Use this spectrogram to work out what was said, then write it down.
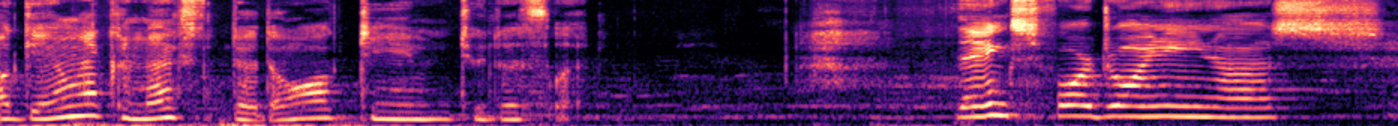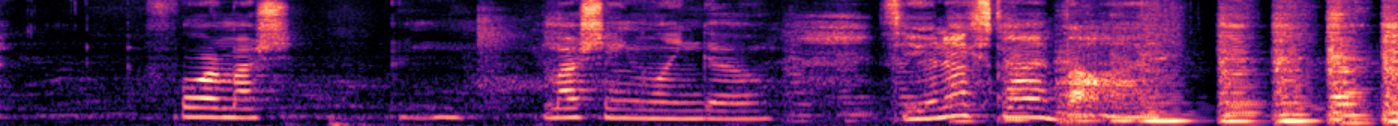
A game that connects the dog team to the sled. Thanks for joining us for mush- mushing lingo. See you next time. Bye.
